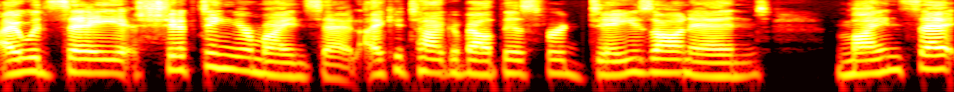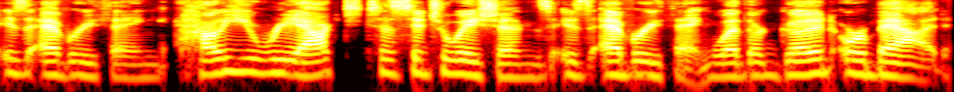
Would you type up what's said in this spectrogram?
I would say shifting your mindset. I could talk about this for days on end Mindset is everything. How you react to situations is everything, whether good or bad.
